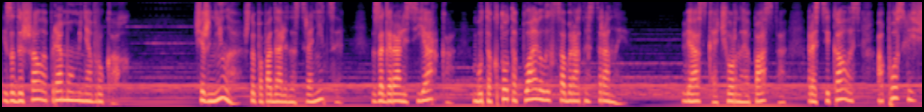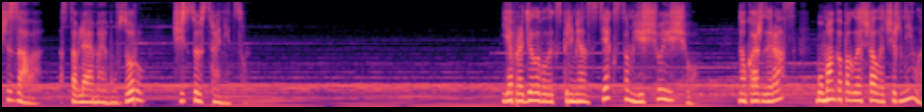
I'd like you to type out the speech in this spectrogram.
и задышала прямо у меня в руках. Чернила, что попадали на страницы, загорались ярко, будто кто-то плавил их с обратной стороны — Вязкая черная паста растекалась, а после исчезала, оставляя моему взору чистую страницу. Я проделывал эксперимент с текстом еще и еще, но каждый раз бумага поглощала чернила,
